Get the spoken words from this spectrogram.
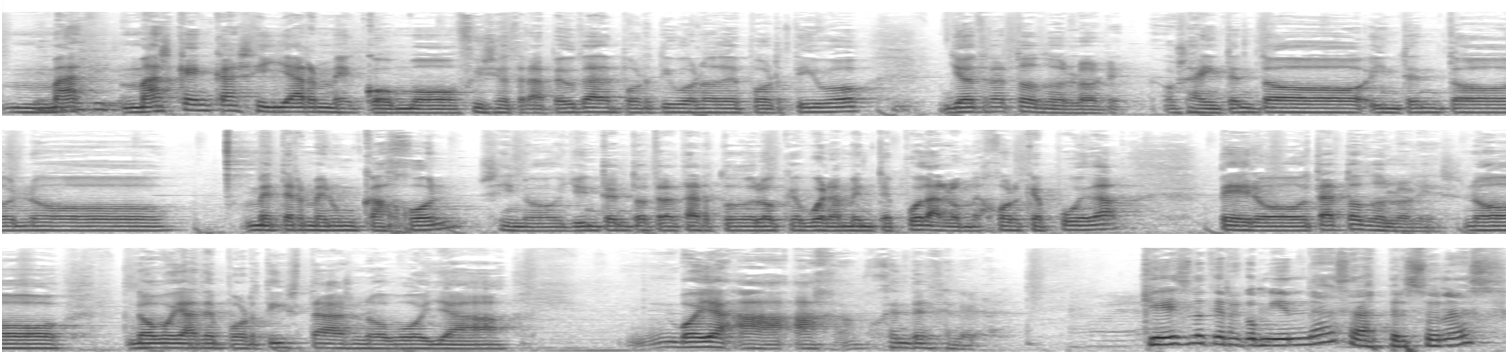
más, más, que encasillarme como fisioterapeuta deportivo o no deportivo, yo trato dolores. O sea, intento, intento no meterme en un cajón, sino yo intento tratar todo lo que buenamente pueda, lo mejor que pueda, pero trato dolores. No, no voy a deportistas, no voy a. Voy a, gente en general. ¿Qué es lo que recomiendas a las personas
